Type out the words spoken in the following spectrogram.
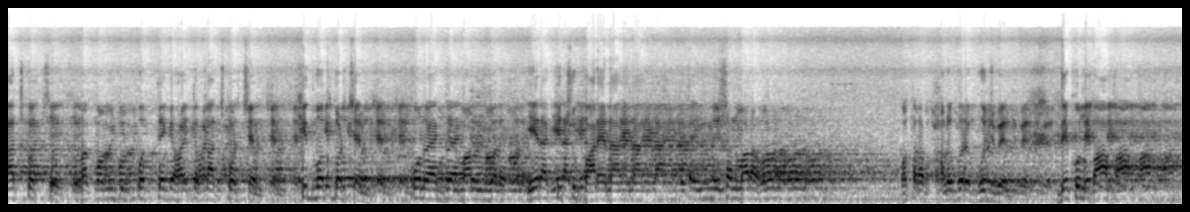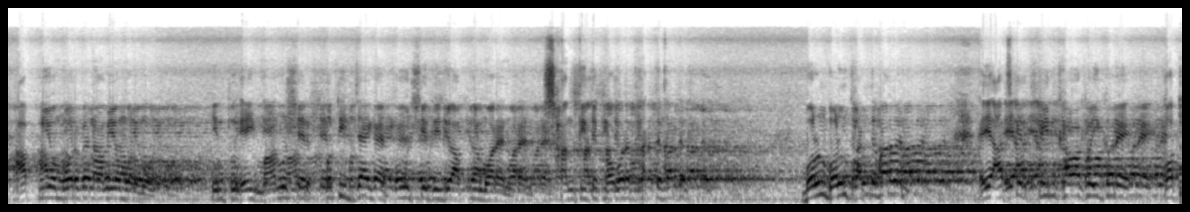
কাজ করছে বা কমিটির প্রত্যেকে হয়তো কাজ করছেন, খিদমত করছেন, কোন একজন মানুষ বলে, এরা কিছু পারে না। এটা ইঞ্জেকশন মারা হলো না। কথাটা ভালো করে বুঝবেন। দেখুন, বাপ, আপনিও মরবেন, আমিও মরবো। কিন্তু এই মানুষের ক্ষতির জায়গায় পৌঁছে দিয়ে আপনি মরেন, শান্তিতে কবরে থাকতে পারবেন? বলুন বলুন, থাকতে পারবেন? এই আজকের পিন খাওয়া করে কত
